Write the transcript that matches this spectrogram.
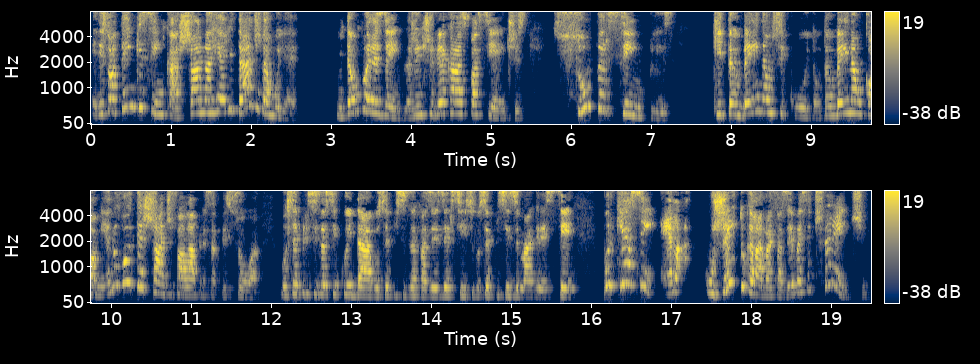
Ele só tem que se encaixar na realidade da mulher. Então, por exemplo, a gente vê aquelas pacientes super simples, que também não se cuidam, também não comem. Eu não vou deixar de falar para essa pessoa: você precisa se cuidar, você precisa fazer exercício, você precisa emagrecer. Porque assim, ela, o jeito que ela vai fazer vai ser diferente.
